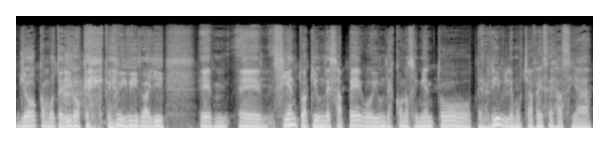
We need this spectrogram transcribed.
yo, como te digo, que, he vivido allí, eh, eh, siento aquí un desapego y un desconocimiento terrible muchas veces hacia,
